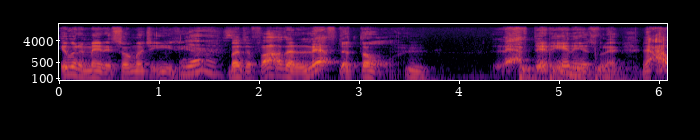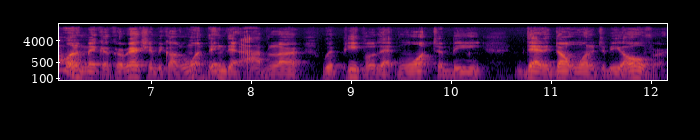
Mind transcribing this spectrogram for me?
It would have made it so much easier. Mm-hmm. Yes. But the Father left the thorn, left it in his flesh. Now, I want to make a correction because one thing that I've learned with people that want to be, that they don't want it to be over,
